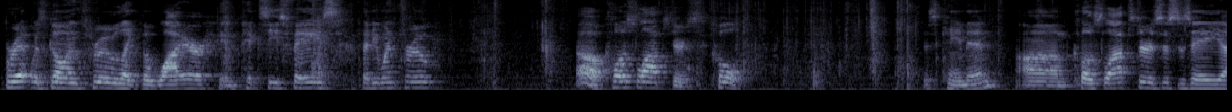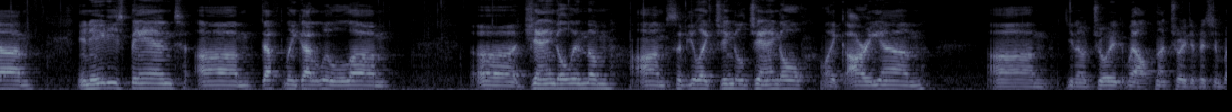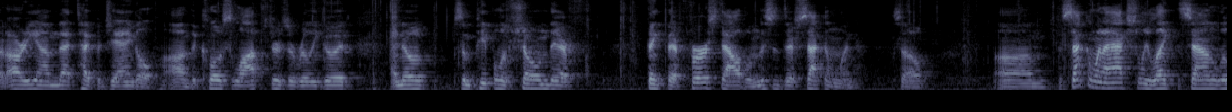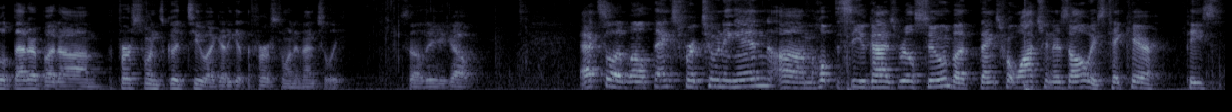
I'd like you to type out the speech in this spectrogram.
Britt was going through like the Wire in Pixies phase that he went through. Oh, Close Lobsters, cool. This came in. Um, Close Lobsters. This is a um, an '80s band. Um, definitely got a little um, uh, jangle in them. Um, so if you like Jingle Jangle, like REM, um, you know, Joy, well, not Joy Division, but REM, that type of jangle. The Close Lobsters are really good. I know some people have shown their, think their first album, this is their second one. So, um, the second one I actually like the sound a little better, but um, the first one's good too. I got to get the first one eventually. So there you go. Excellent. Well, thanks for tuning in. Um, hope to see you guys real soon, but thanks for watching as always. Take care. Peace.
